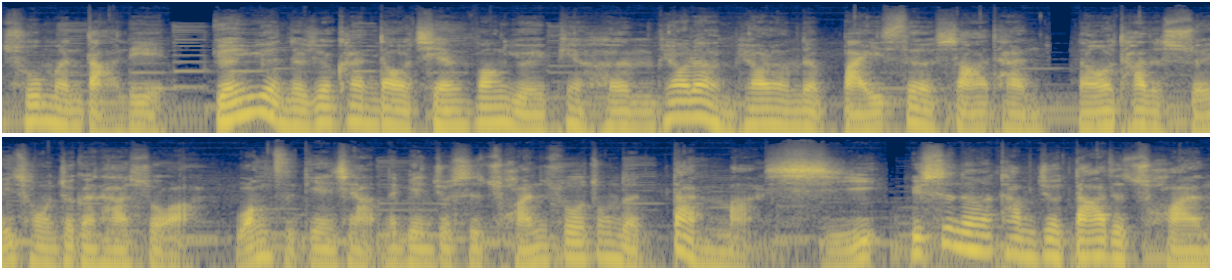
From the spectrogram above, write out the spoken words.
出门打猎，远远的就看到前方有一片很漂亮、很漂亮的白色沙滩，然后他的随从就跟他说啊。王子殿下那边就是传说中的淡马席，于是呢，他们就搭着船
